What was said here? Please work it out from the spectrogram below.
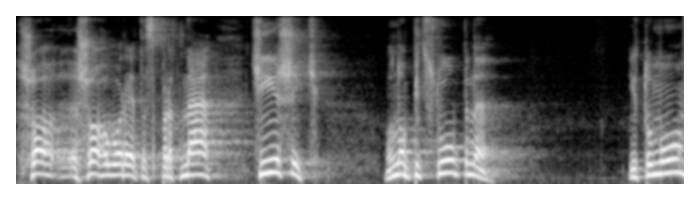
Що, що говорити, спиртне тішить, воно підступне. І тому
